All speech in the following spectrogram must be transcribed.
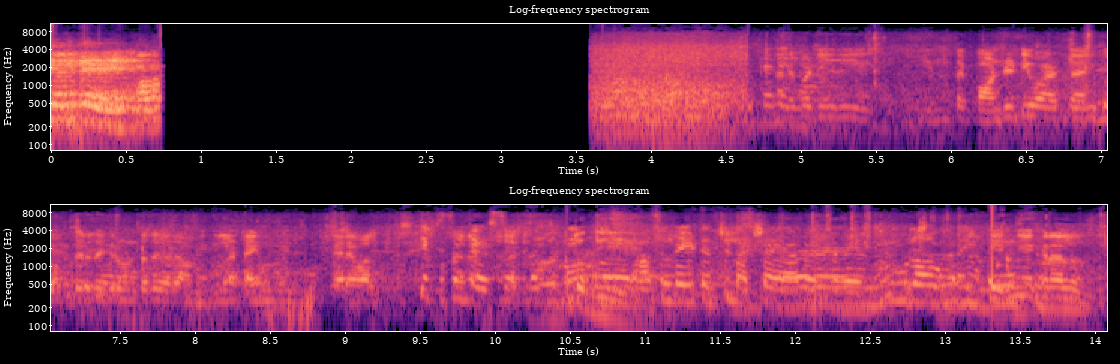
చెప్తే ఇంత క్వాంటిటీ వాడడానికి ఒక్కరి దగ్గర ఉంటుంది కదా మిగిలిన టైం వేరే వాళ్ళకి అసలు రేట్ వచ్చి లక్ష యాభై వేలు. ఎన్ని ఎకరాలు ఉంది?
